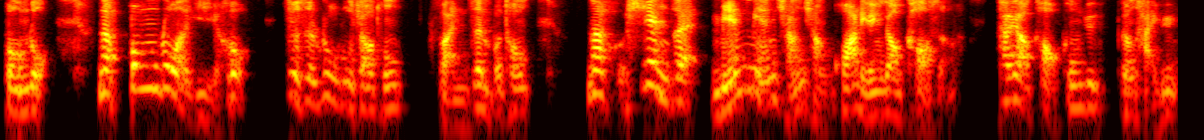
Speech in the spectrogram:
崩落。那崩落以后，就是陆路交通反正不通。那现在勉勉强强，花莲要靠什么？它要靠空运跟海运，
